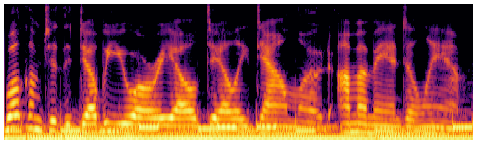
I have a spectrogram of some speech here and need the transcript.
Welcome to the WRAL Daily Download. I'm Amanda Lamb.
